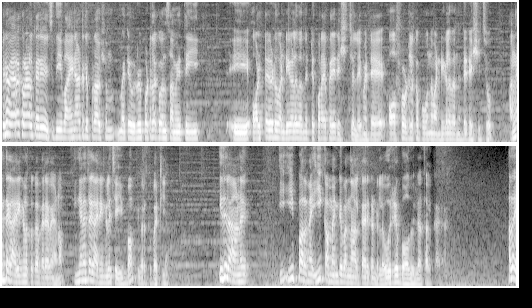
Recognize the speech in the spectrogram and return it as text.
പിന്നെ വേറെ കുറേ ആൾക്കാർ ചോദിച്ചത് ഈ വയനാട്ടിൽ ഇപ്രാവശ്യം മറ്റേ ഉരുൾപൊട്ടലൊക്കെ വന്ന സമയത്ത് ഈ ഈ ഓൾട്ടേഡ് വണ്ടികൾ വന്നിട്ട് കുറേ പേര് രക്ഷിച്ചല്ലേ? മറ്റേ ഓഫ് റോഡിലൊക്കെ പോകുന്ന വണ്ടികൾ വന്നിട്ട് രക്ഷിച്ചു. അങ്ങനത്തെ കാര്യങ്ങൾക്കൊക്കെ വരെ വേണം. ഇങ്ങനത്തെ കാര്യങ്ങൾ ചെയ്യുമ്പം ഇവർക്ക് പറ്റില്ല. ഇതിലാണ് ഈ പറഞ്ഞ ഈ കമന്റ് പറഞ്ഞ ആൾക്കാർക്കുണ്ടല്ലോ ഒരു ബോധമില്ലാത്ത ആൾക്കാരാണ്. അതെ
